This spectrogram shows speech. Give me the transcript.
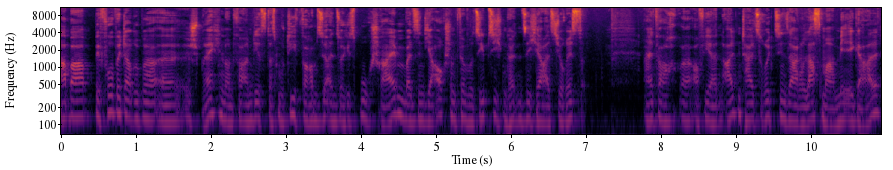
Aber bevor wir darüber äh, sprechen und vor allem jetzt das Motiv, warum Sie ein solches Buch schreiben, weil Sie sind ja auch schon 75 und könnten sich ja als Jurist einfach äh, auf ihren alten Teil zurückziehen, sagen, lass mal, mir egal.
